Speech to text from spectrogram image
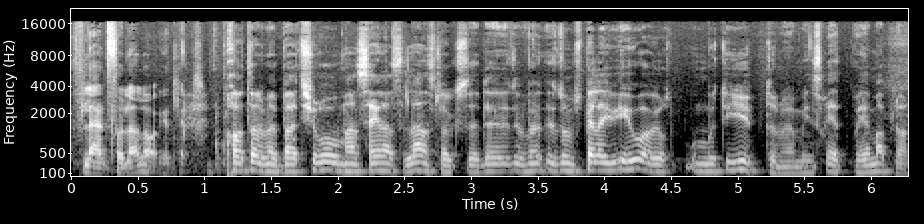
flärdfulla laget. Liksom. pratade med Bachirou om hans senaste landslags... Det, det, var- de spelade ju oavgjort mot Egypten om jag minns rätt på hemmaplan.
